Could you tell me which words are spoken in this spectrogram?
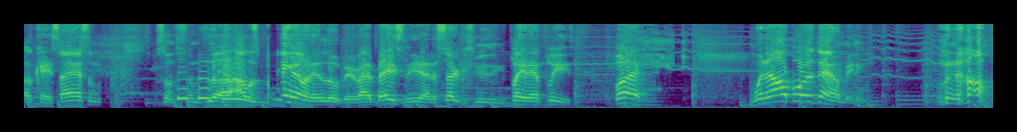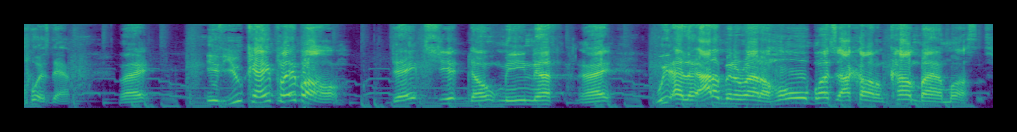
Okay, so I had some some some. uh, I was banging on it a little bit, right? Basically, yeah, the circus music. Play that, please. But when it all boils down, Benny, when it all boils down, right? If you can't play ball, that shit don't mean nothing, all right? We, I, look, I've been around a whole bunch. Of, I call them combine monsters,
